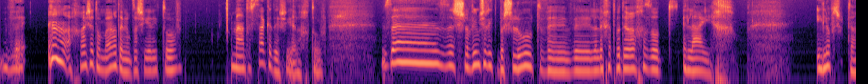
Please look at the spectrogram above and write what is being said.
ואחרי שאת אומרת, אני רוצה שיהיה לי טוב, מה את עושה כדי שיהיה לך טוב? זה, זה שלבים של התבשלות ו- וללכת בדרך הזאת אלייך. היא לא פשוטה.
